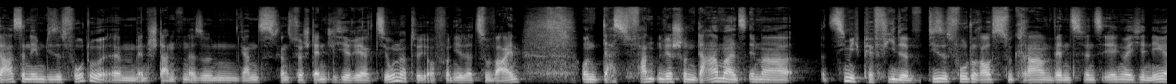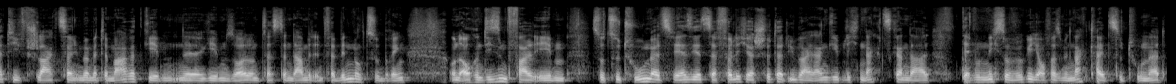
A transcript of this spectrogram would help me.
da ist dann eben dieses Foto ähm, entstanden. Also eine ganz, ganz verständliche Reaktion natürlich auch von ihr dazu weinen. Und das fanden wir schon damals immer ziemlich perfide, dieses Foto rauszukramen, wenn es irgendwelche Negativschlagzeilen über Mette Marit geben, äh, geben soll und das dann damit in Verbindung zu bringen. Und auch in diesem Fall eben so zu tun, als wäre sie jetzt da völlig erschüttert über einen angeblichen Nacktskandal, der nun nicht so wirklich auch was mit Nacktheit zu tun hat.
